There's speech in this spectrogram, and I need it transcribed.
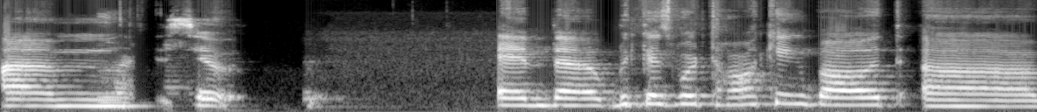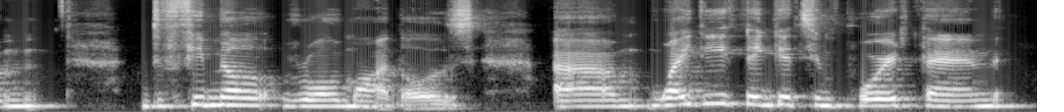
Um, so, and uh, because we're talking about um, the female role models, um, why do you think it's important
